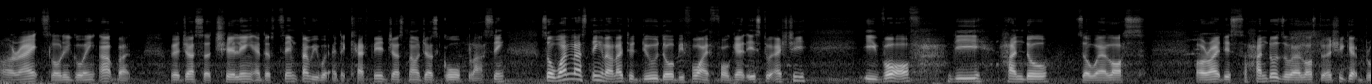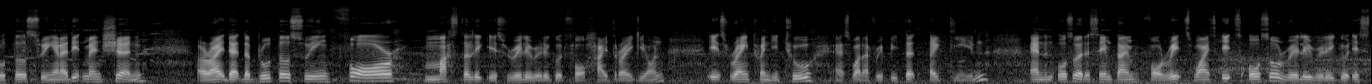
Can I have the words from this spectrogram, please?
Alright, slowly going up, but we're just uh, chilling. At the same time, we were at the cafe just now, just go blasting. So one last thing I'd like to do though, before I forget, is to actually evolve the Hundo Zweilous. Alright, this Hundo Zweilous to actually get Brutal Swing. And I did mention, alright, that the Brutal Swing for Master League is really, really good for Hydreigon. It's ranked 22, as what I've repeated again. And also at the same time, for raids wise, it's also really, really good. It's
